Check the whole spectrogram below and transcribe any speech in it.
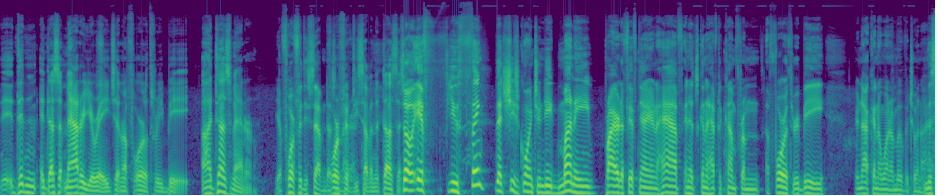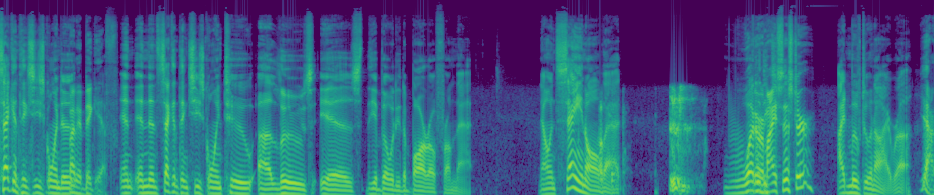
it didn't it doesn't matter your age in a 403b uh, it does matter Yeah, 457 doesn't 457 it doesn't. So if you think that she's going to need money prior to 59 and a half and it's going to have to come from a 403b, you're not going to want to move it to an and IRA. the second thing she's going to Probably a big if. and and then the second thing she's going to uh, lose is the ability to borrow from that now in saying all that what Or are the, my sister? I'd move to an IRA. Yeah,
